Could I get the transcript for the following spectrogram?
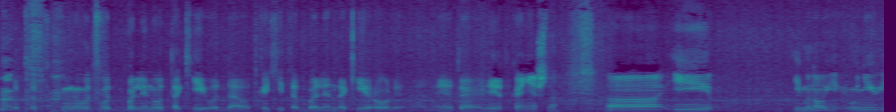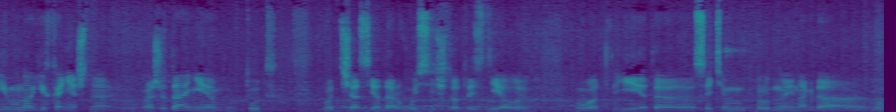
вот, вот, ну вот, вот, блин, вот такие вот, да, вот какие-то, блин, такие роли. Это, это конечно. и и, многие, у них, и у многих, конечно, ожидания тут. Вот сейчас я дорвусь и что-то сделаю. Вот. И это с этим трудно иногда ну,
